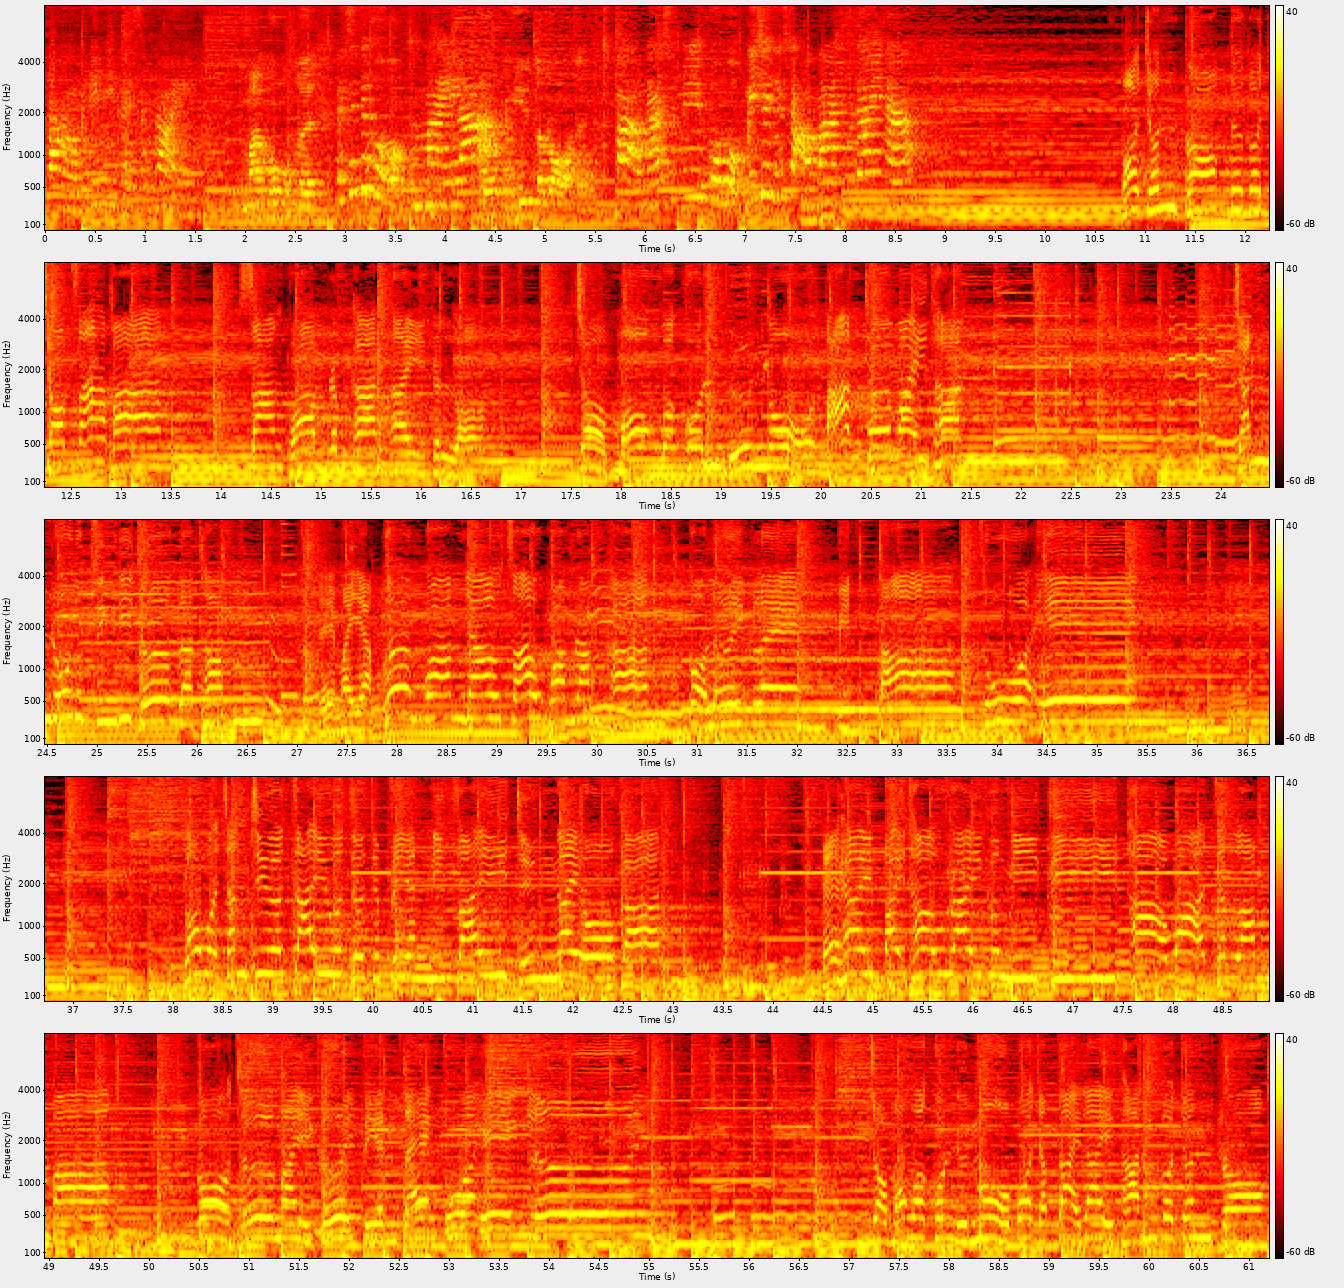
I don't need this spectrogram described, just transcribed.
เปล่าไม่ได้มีใครสักหน่อยมาโกหกเลยแล้วฉันจะโกหกทำไมล่ะโกหกอย่างนี้ตลอดเลยเปล่านะฉันไม่ได้โกหกไม่ใช่ฉันสาบานก็ได้นะพอจนตรอกเธอก็ชอบสาบานสร้างความรำคาญให้ตลอดชอบมองว่าคนอื่นโง่ตามเธอไม่ทัน ฉันรู้ทุกสิ่งที่เธอกระทำ แต่ไม่อยากเพิ่มความยาวสาวความรำคาญ ก็เลยแกล้งปิดตาตัวเอง เพราะว่าฉันเชื่อใจว่าเธอจะเปลี่ยนนิสัยจึงให้โอกาส แต่ให้ไปเท่าไรก็มีทีถ้าว่าจะลำบากก็เธอไม่เคยเปลี่ยนแปลงตัวเองเลย จ้ามองว่าคนอื่นโง่พอจับได้ไล่ทันก็จนตรอก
